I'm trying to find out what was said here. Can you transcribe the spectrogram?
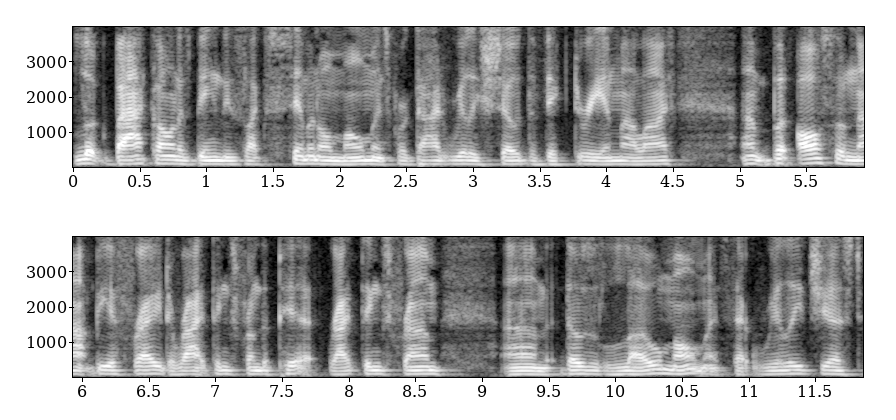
look back on as being these like seminal moments where God really showed the victory in my life um, but also not be afraid to write things from the pit, write things from um, those low moments that really just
